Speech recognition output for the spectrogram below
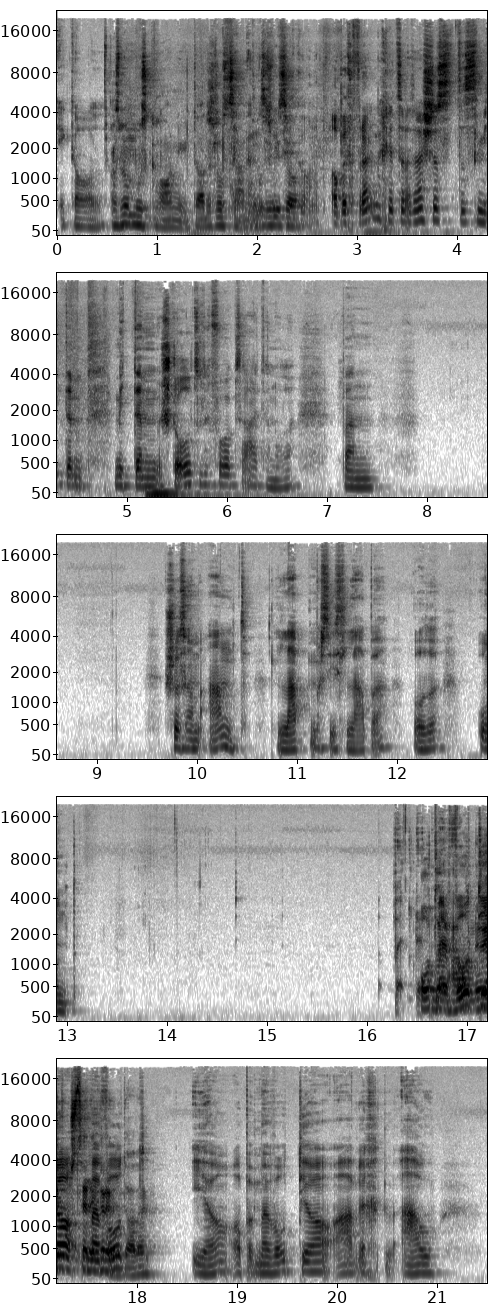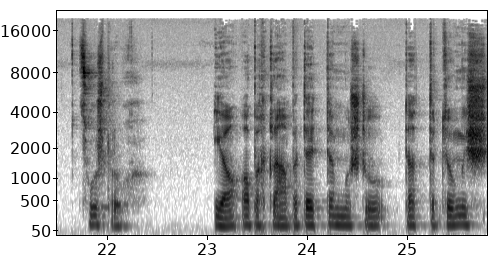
egal. Also man muss gar nichts, oder? Schlussendlich. Sowieso. Gar nicht. Aber ich frage mich jetzt, weißt du, das, das mit, dem, mit dem Stolz, den ich vorher gesagt habe, oder? Wenn schon so am Ende lebt man sein Leben, oder? Und Oder man auch will nicht ja, aus man Gründen, will, oder? ja, aber man will ja einfach auch Zuspruch. Ja, aber ich glaube, dort musst du, da- darum ist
